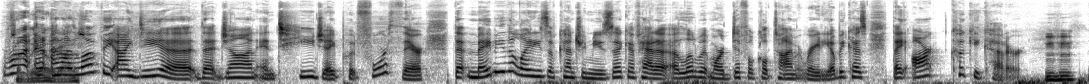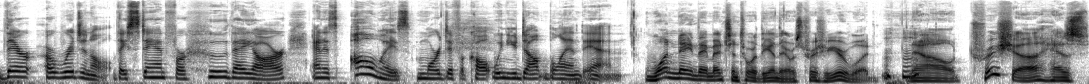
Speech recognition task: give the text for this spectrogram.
some Right, and, and I love the idea that John and TJ put forth there that maybe the ladies of country music have had a, a little bit more difficult time at radio because they aren't cookie cutter. Mhm. They're original. They stand for who they are, and it's always more difficult when you don't blend in. One name they mentioned toward the end there was Trisha Yearwood. Mhm. Now, Trisha has,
